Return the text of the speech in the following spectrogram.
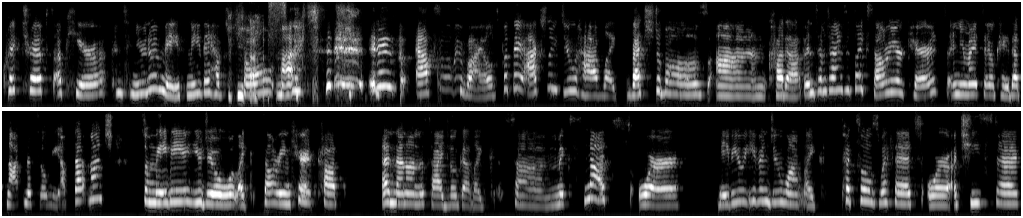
Kwik Trips up here continue to amaze me. They have so yes. much. it is absolutely wild, but they actually do have like vegetables um, cut up. And sometimes it's like celery or carrots. And you might say, okay, that's not going to fill me up that much. So maybe you do like celery and carrot cup. And then on the side, you'll get like some mixed nuts, or maybe you even do want like pretzels with it or a cheese stick,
